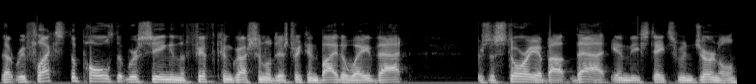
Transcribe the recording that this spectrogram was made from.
that reflects the polls that we're seeing in the 5th congressional district. And by the way, that there's a story about that in the Statesman Journal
